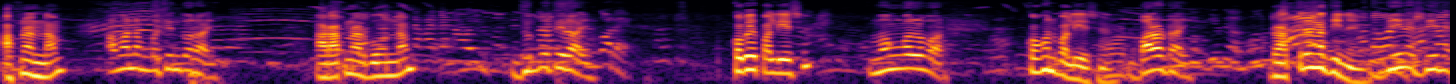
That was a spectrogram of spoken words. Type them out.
আপনার নাম? আমার নাম মচিন্দ রায়। আর আপনার বোন নাম? ধ্রুপতি রায়। কবে পালিয়েছে? মঙ্গলবার। কখন পালিয়েছে? বারোটায়। রাত্রে না দিনে? দিনে দিনে।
